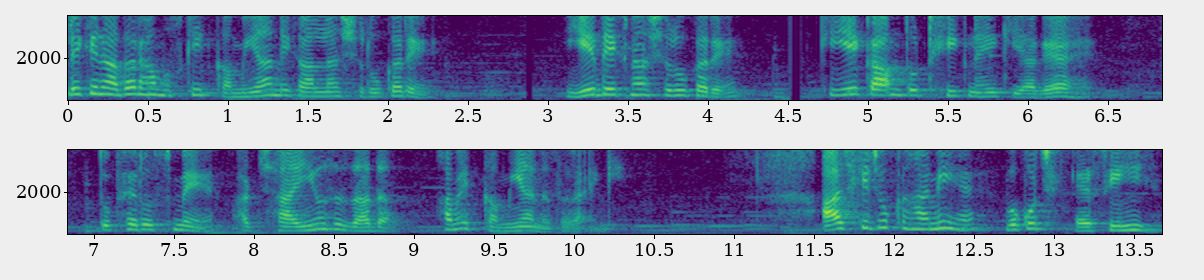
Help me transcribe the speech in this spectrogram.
लेकिन अगर हम उसकी कमियाँ निकालना शुरू करें, ये देखना शुरू करें कि ये काम तो ठीक नहीं किया गया है तो फिर उसमें अच्छाइयों से ज़्यादा हमें कमियाँ नज़र आएँगी। आज की जो कहानी है, वो कुछ ऐसी ही है।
